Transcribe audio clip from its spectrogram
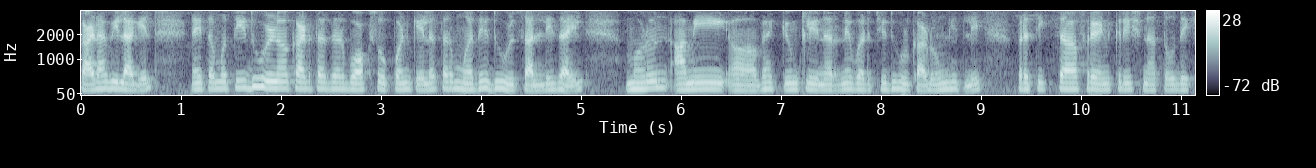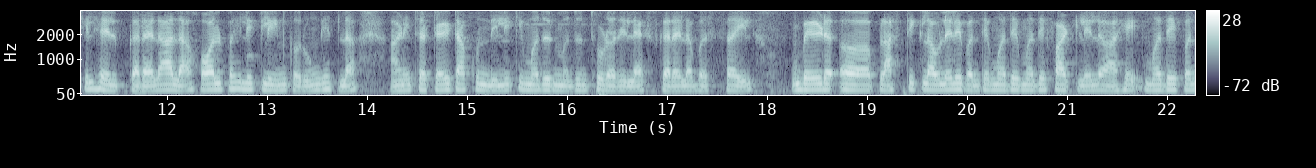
काढावी लागेल. नाही तर मग ती धूळ न काढता जर बॉक्स ओपन केलं तर मध्ये धूळ चालली जाईल. म्हणून आम्ही व्हॅक्यूम क्लिनरने वरची धूळ काढून घेतली. प्रतीकचा फ्रेंड कृष्णा तो देखील हेल्प करायला आला. हॉल पहिले क्लीन करून घेतला आणि चटई टाकून दिली की मधूनमधून थोडं रिलॅक्स करायला बसता येईल. बेड प्लास्टिक लावलेले पण ते मध्ये मध्ये फाटलेलं आहे. मध्ये पण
